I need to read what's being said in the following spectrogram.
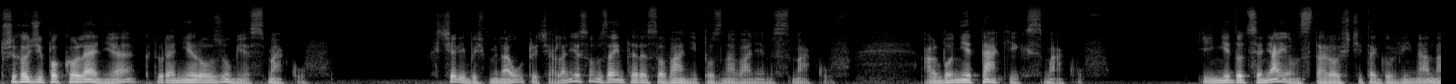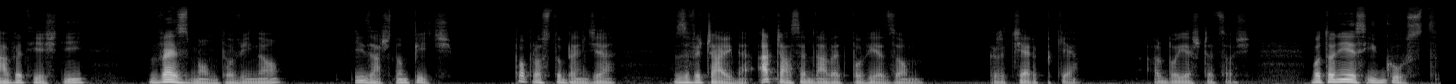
Przychodzi pokolenie, które nie rozumie smaków. Chcielibyśmy nauczyć, ale nie są zainteresowani poznawaniem smaków, albo nie takich smaków i nie doceniają starości tego wina, nawet jeśli wezmą to wino i zaczną pić. Po prostu będzie zwyczajne, a czasem nawet powiedzą, że cierpkie albo jeszcze coś, bo to nie jest ich gust,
